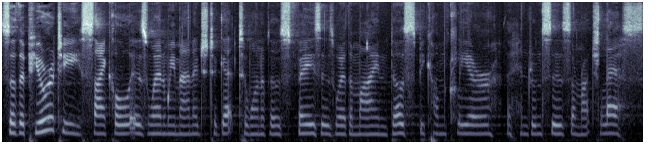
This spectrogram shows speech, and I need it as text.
So, the purity cycle is when we manage to get to one of those phases where the mind does become clear, the hindrances are much less,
